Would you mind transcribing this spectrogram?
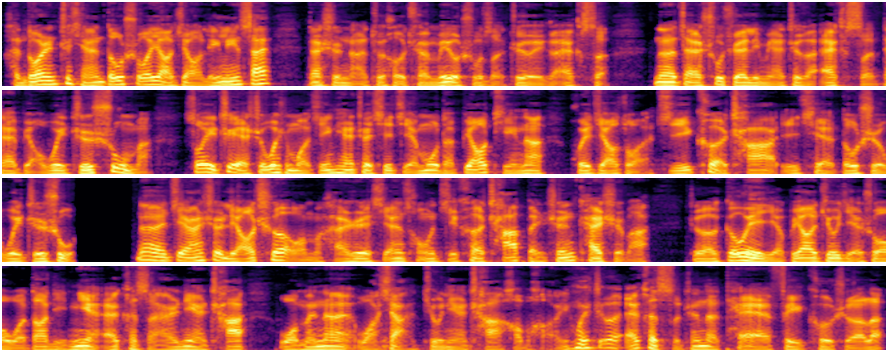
很多人之前都说要叫零零三，但是呢，最后却没有数字，只有一个 X。那在数学里面，这个 X 代表未知数嘛，所以这也是为什么我今天这期节目的标题呢会叫做极客叉，一切都是未知数。那既然是聊车，我们还是先从极客叉本身开始吧。这各位也不要纠结，说我到底念 X 还是念叉，我们呢往下就念叉，好不好？因为这个 X 真的太费口舌了。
